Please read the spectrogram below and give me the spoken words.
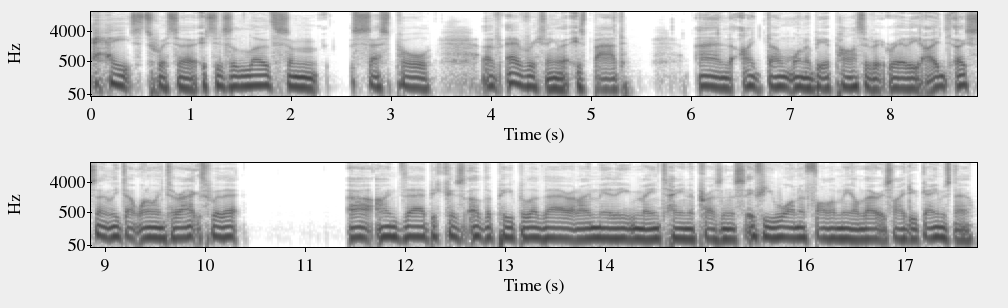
hate Twitter. It is a loathsome cesspool of everything that is bad. And I don't want to be a part of it, really. I, I certainly don't want to interact with it. Uh, I'm there because other people are there and I merely maintain a presence. If you want to follow me on there, it's I Do Games now.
